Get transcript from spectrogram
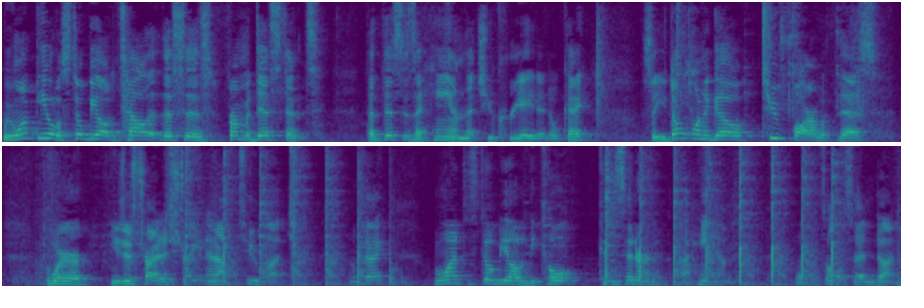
We want people to still be able to tell that this is from a distance that this is a hand that you created, okay? So you don't want to go too far with this to where you just try to straighten it out too much, okay? We want it to still be able to be told, considered a hand when it's all said and done.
